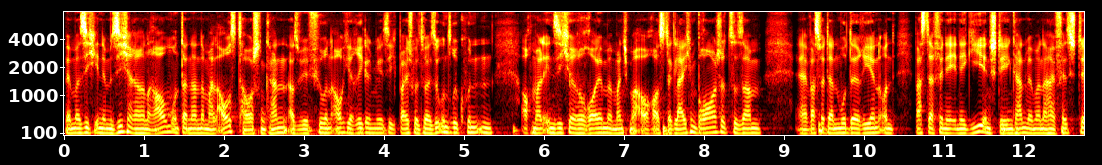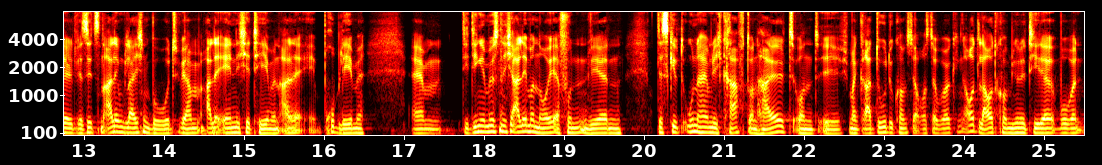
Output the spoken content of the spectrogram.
wenn man sich in einem sicheren Raum untereinander mal austauschen kann. Also wir führen auch hier regelmäßig beispielsweise unsere Kunden auch mal in sichere Räume, manchmal auch aus der gleichen Branche zusammen, äh, was wir dann moderieren und was da für eine Energie entstehen kann, wenn man nachher feststellt, wir sitzen alle im gleichen Boot, wir haben alle ähnliche Themen, alle Probleme. Ähm, die Dinge müssen nicht alle immer neu erfunden werden. Das gibt unheimlich Kraft und Halt. Und ich meine, gerade du, du kommst ja auch aus der Working Out Loud Community, wo man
